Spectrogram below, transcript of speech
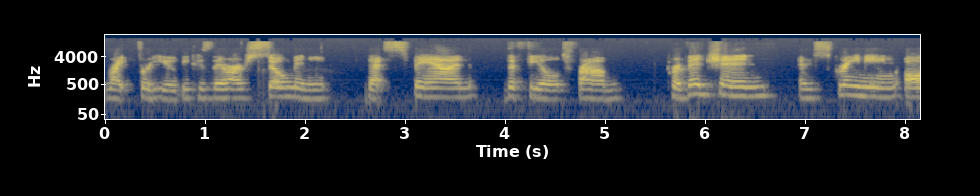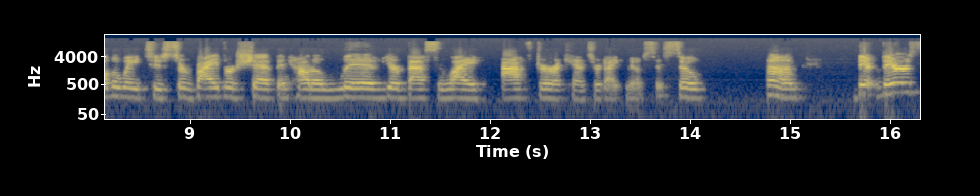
right for you, because there are so many that span the field from prevention and screening all the way to survivorship and how to live your best life after a cancer diagnosis. So um, there, there's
